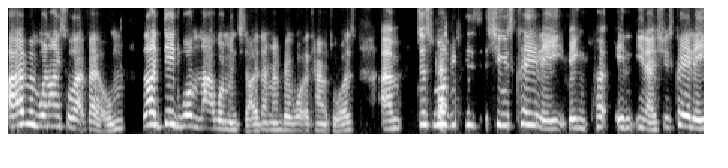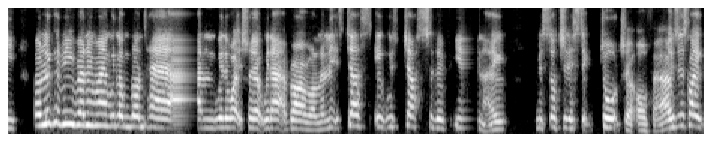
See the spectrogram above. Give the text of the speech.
I remember when I saw that film that I did want that woman to die. I don't remember what the character was. Um, just more because she was clearly being put in. You know, she was clearly. Oh, look at me running around with long blonde hair and with a white shirt without a bra on, and it's just. It was just sort of you know misogynistic torture of her. I was just like,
